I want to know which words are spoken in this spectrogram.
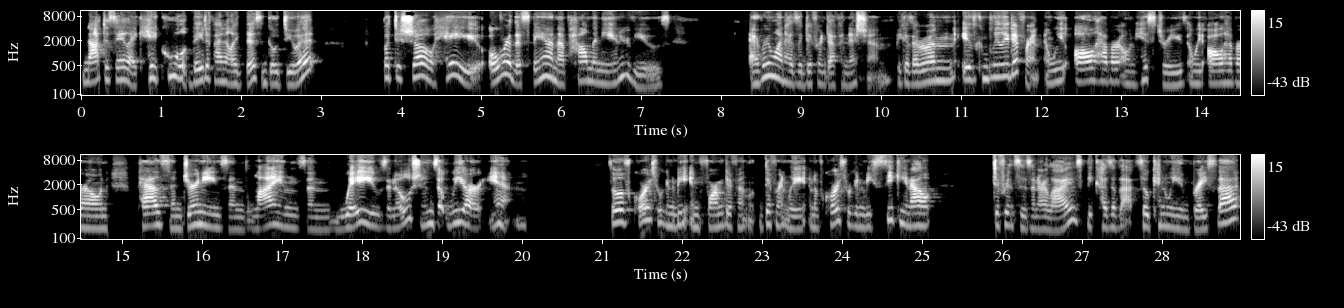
Not to say like, "Hey, cool, they define it like this, and go do it." but to show, hey, over the span of how many interviews, everyone has a different definition because everyone is completely different and we all have our own histories and we all have our own paths and journeys and lines and waves and oceans that we are in. So of course we're going to be informed different, differently and of course we're going to be seeking out differences in our lives because of that. So can we embrace that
